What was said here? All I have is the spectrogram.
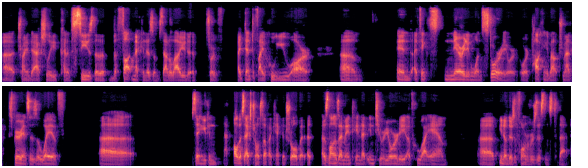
uh, trying to actually kind of seize the the thought mechanisms that allow you to sort of identify who you are. Um, and I think narrating one's story or or talking about traumatic experience is a way of uh, saying you can all this external stuff I can't control, but uh, as long as I maintain that interiority of who I am, uh, you know, there's a form of resistance to that.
